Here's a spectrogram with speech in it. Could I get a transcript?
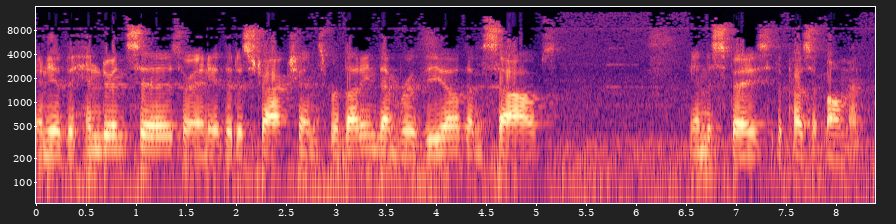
any of the hindrances or any of the distractions, we're letting them reveal themselves in the space of the present moment.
